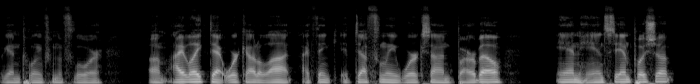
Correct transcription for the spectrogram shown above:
again, pulling from the floor. Um, I like that workout a lot. I think it definitely works on barbell and handstand pushup.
